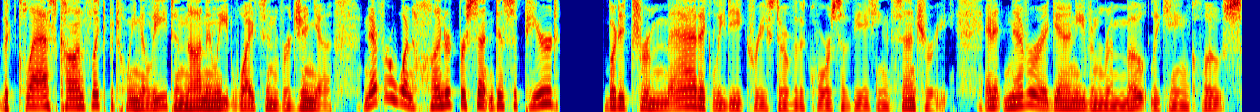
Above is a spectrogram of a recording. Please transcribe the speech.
The class conflict between elite and non-elite whites in Virginia never 100% disappeared, but it dramatically decreased over the course of the 18th century, and it never again even remotely came close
